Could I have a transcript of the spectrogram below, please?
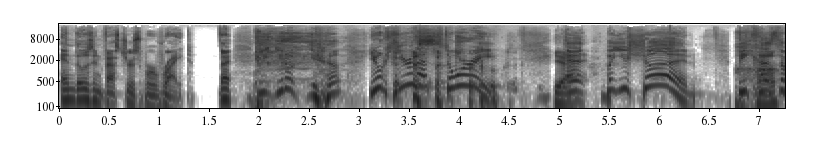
and those investors were right you, you, don't you, know, you don't hear that story true. yeah and, but you should because uh-huh.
